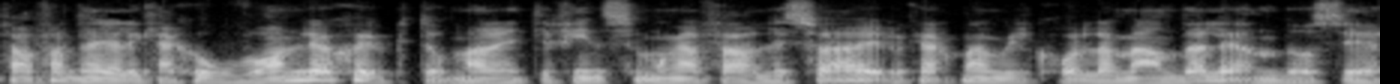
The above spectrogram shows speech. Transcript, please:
framförallt när det gäller kanske ovanliga sjukdomar, det inte finns så många fall i Sverige, då kanske man vill kolla med andra länder och se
